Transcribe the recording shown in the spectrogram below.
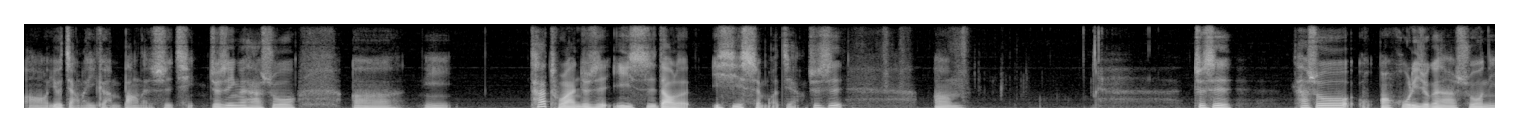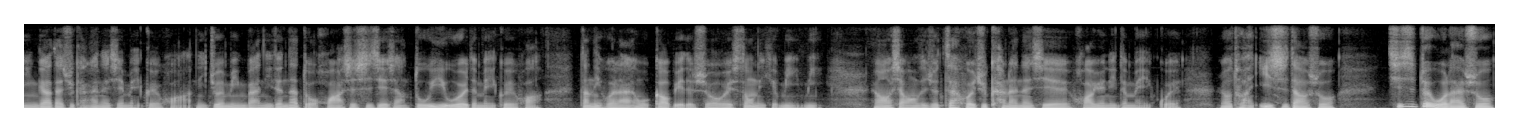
哦，又讲了一个很棒的事情，就是因为他说，呃，你，他突然就是意识到了一些什么，这样，就是，嗯。就是他说，哦，狐狸就跟他说，你应该要再去看看那些玫瑰花，你就会明白，你的那朵花是世界上独一无二的玫瑰花。当你回来和我告别的时候，我会送你一个秘密。然后小王子就再回去看了那些花园里的玫瑰，然后突然意识到说，其实对我来说，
